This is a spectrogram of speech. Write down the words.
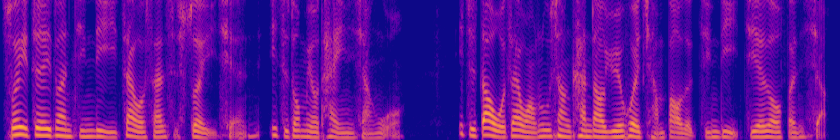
所以这一段经历在我三十岁以前一直都没有太影响我。一直到我在网络上看到约会强暴的经历揭露分享，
